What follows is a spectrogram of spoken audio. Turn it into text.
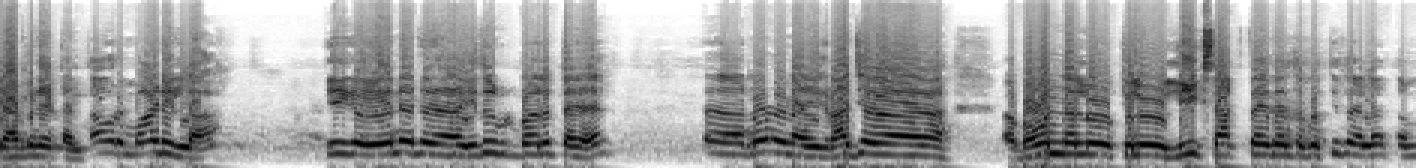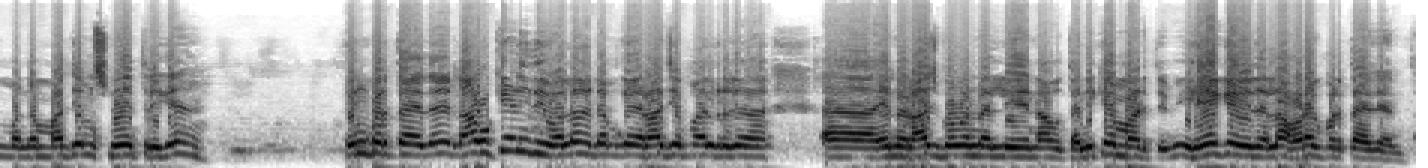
cabinet ಅಂತ ಅವ್ರು ಮಾಡಿಲ್ಲ. ಈಗ ಏನೇನು ಇದು ಬರುತ್ತೆ ನೋಡೋಣ, ಈಗ ರಾಜ್ಯ ಭವನ್ನಲ್ಲೂ ಕೆಲವು ಲೀಕ್ಸ್ ಆಗ್ತಾ ಇದೆ ಅಂತ ಗೊತ್ತಿದೆ ಅಲ್ಲ, ತಮ್ಮ, ನಮ್ಮ ಮಾಧ್ಯಮ ಸ್ನೇಹಿತರಿಗೆ? ಹೆಂಗ್ ಬರ್ತಾ ಇದೆ? ನಾವು ಕೇಳಿದೀವಲ್ಲ, ನಮ್ಗೆ ರಾಜ್ಯಪಾಲರ ಏನು ರಾಜ್ಭವನ್ ಅಲ್ಲಿ ನಾವು ತನಿಖೆ ಮಾಡ್ತೀವಿ, ಹೇಗೆ ಇದೆಲ್ಲ ಹೊರಗೆ ಬರ್ತಾ ಇದೆ ಅಂತ.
